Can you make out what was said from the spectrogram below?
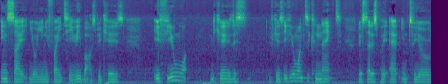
inside your UniFi TV box because if you want because this because if you want to connect your CetusPlay app into your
